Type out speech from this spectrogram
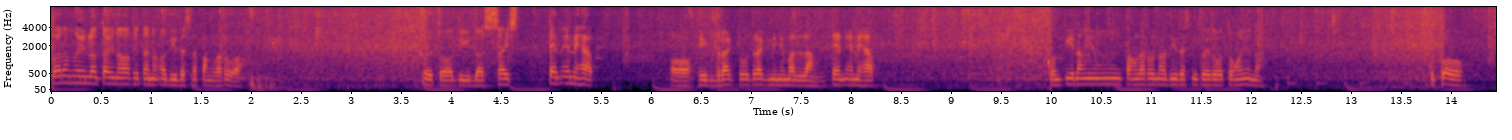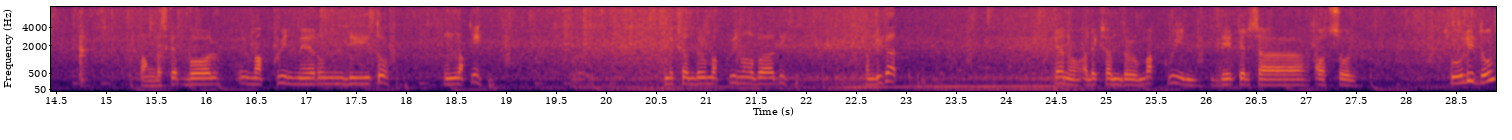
Parang ngayon lang tayo nakakita ng Adidas na panglaro ah. Ito Adidas. Size 10 and a half. Oh heel drag to drag minimal lang. 10 and a half. Konti lang yung panglaro na Adidas ni Kuya Roto ngayon ah. Ito pa oh. Pang basketball. Uy McQueen meron dito. Laki Alexander McQueen mga buddy. Ang bigat. Yan o Alexander McQueen. Detail sa outsole. Sulit oh.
